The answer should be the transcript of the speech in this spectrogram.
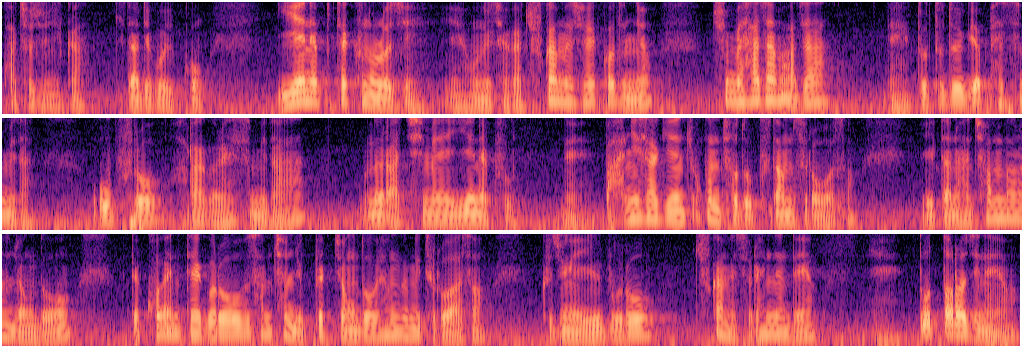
받쳐주니까 기다리고 있고 ENF 테크놀로지 예, 오늘 제가 추가 매수했거든요. 추매하자마자 네, 또 두들겨 팼습니다. 5% 하락을 했습니다. 오늘 아침에 ENF 네, 많이 사기엔 조금 저도 부담스러워서 일단 한 천만 원 정도 그때 코엔텍으로 3,600 정도 현금이 들어와서 그 중에 일부로 추가 매수를 했는데요. 예, 또 떨어지네요.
